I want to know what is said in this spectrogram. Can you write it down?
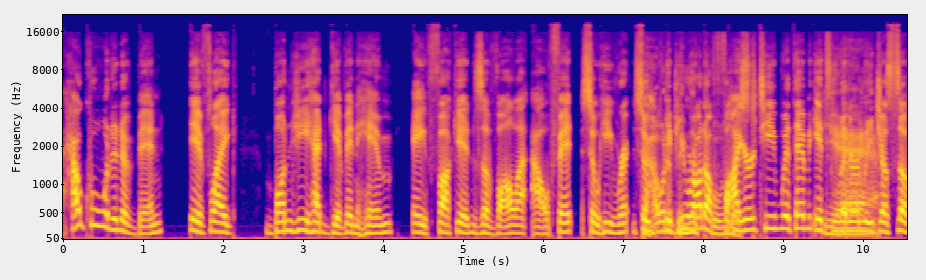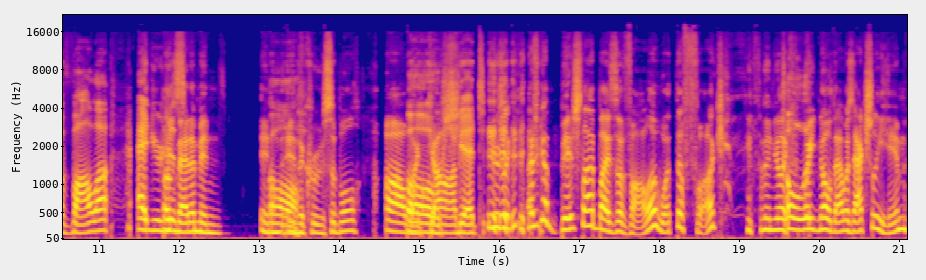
How cool would it have been if, like, Bungie had given him a fucking Zavala outfit? So he, re- so That would have if you were on a fire team with him, it's literally just Zavala, and you're Or just, met him in in, in Oh. the Crucible. Oh my oh god. shit. He was like, I just got bitch slapped by Zavala. What the fuck? and then you're like, Totally. wait, no, that was actually him.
